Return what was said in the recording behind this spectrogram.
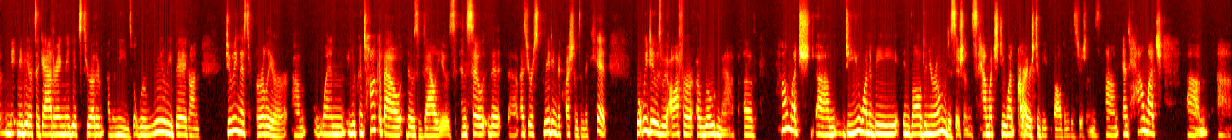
maybe it's a gathering, maybe it's through other other means. But we're really big on doing this earlier um, when you can talk about those values. And so, the uh, as you're reading the questions in the kit, what we do is we offer a roadmap of how much um, do you want to be involved in your own decisions? How much do you want Correct. others to be involved in decisions? Um, and how much, um, uh,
